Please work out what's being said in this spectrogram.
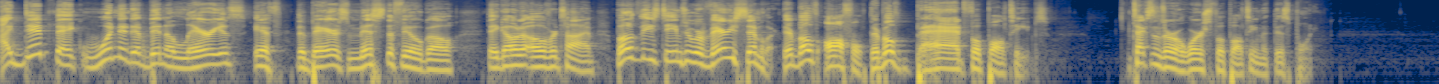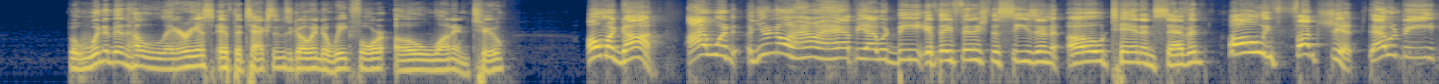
I did think, wouldn't it have been hilarious if the Bears missed the field goal? They go to overtime. Both these teams who were very similar. They're both awful. They're both bad football teams. Texans are a worse football team at this point. But wouldn't it have been hilarious if the Texans go into week four 0 1 and 2? Oh my God. I would, you know how happy I would be if they finished the season 0 10 and 7? Holy fuck shit. That would be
